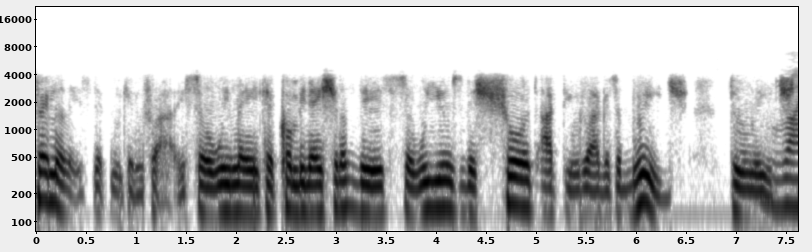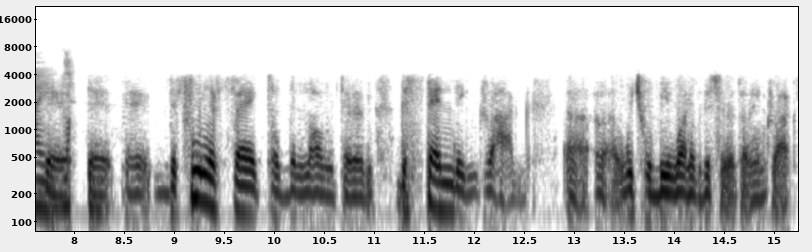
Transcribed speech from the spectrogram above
families that we can try. So we make a combination of this. So we use the short-acting drug as a bridge to reach Right. the, the, the, the full effect of the long-term, the standing drug, uh, uh, which would be one of the serotonin drugs.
